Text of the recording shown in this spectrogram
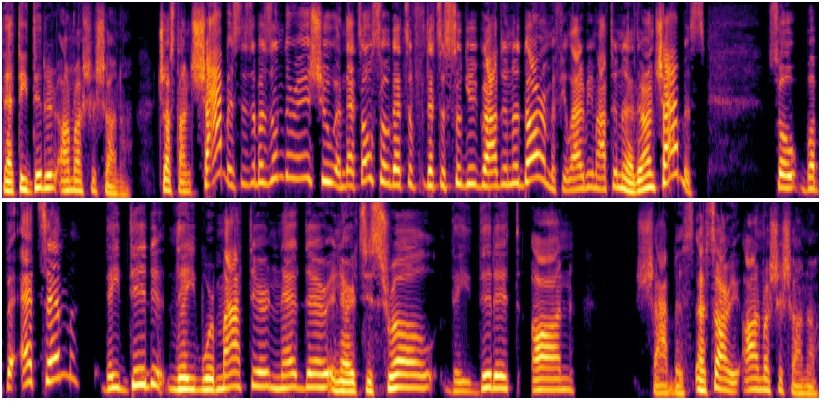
that they did it on Rosh Hashanah. Just on Shabbos is a bazunder issue, and that's also that's a that's a sugya grad in Adarim if you're allowed to be matir neder on Shabbos. So, but be'etzem they did they were matir neder in Eretz Yisrael. They did it on Shabbos. Uh, sorry, on Rosh Hashanah,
